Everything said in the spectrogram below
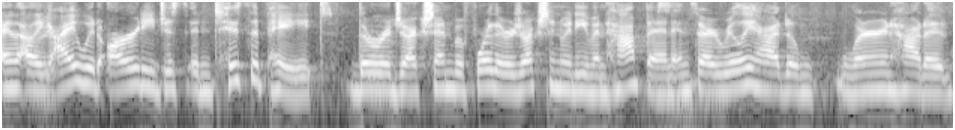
And like I would already just anticipate the rejection before the rejection would even happen. And so I really had to learn how to,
